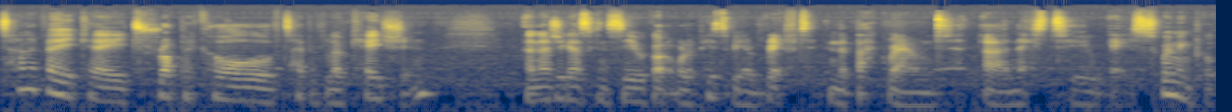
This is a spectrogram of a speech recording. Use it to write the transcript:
kind of like a tropical type of location. And as you guys can see, we've got what appears to be a rift in the background uh, next to a swimming pool.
